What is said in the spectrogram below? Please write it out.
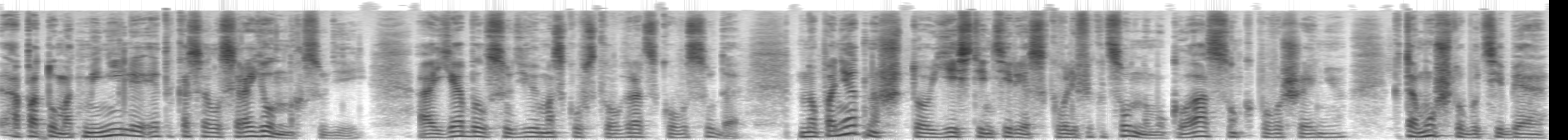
а потом отменили, это касалось районных судей. А я был судьей Московского городского суда. Но понятно, что есть интерес к квалификационному классу, к повышению, к тому, чтобы тебя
